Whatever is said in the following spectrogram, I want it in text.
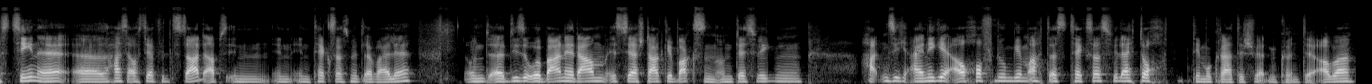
Szene, äh, hast auch sehr viele Startups in, in, in Texas mittlerweile. Und äh, dieser urbane Raum ist sehr stark gewachsen. Und deswegen hatten sich einige auch Hoffnung gemacht, dass Texas vielleicht doch demokratisch werden könnte. Aber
